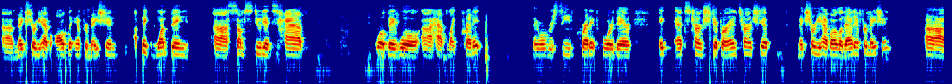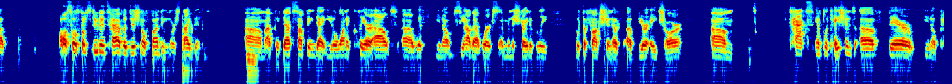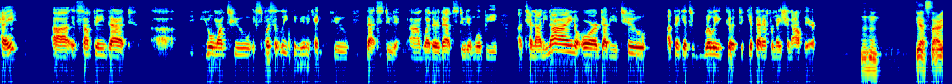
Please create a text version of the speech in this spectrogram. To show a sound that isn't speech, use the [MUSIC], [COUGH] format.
Uh, make sure you have all the information. I think one thing uh, some students have, well, they will uh, have like credit. They will receive credit for their externship or internship. Make sure you have all of that information. Uh, also, some students have additional funding or stipends. Mm-hmm. Um, I think that's something that you'll want to clear out uh, with, you know, see how that works administratively with the function of, of your HR. Um, tax implications of their, you know, pay. Uh, it's something that uh, you'll want to explicitly communicate to that student, um, whether that student will be a 1099 or W2. I think it's really good to get that information out there. Mm-hmm. Yes, I,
